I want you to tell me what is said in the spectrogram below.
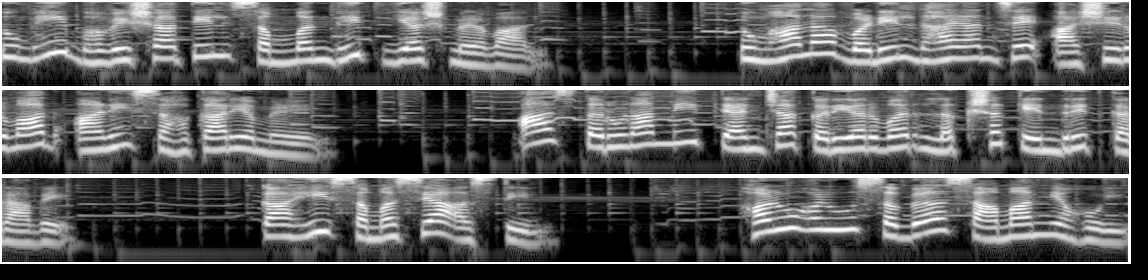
तुम्ही भविष्यातील संबंधित यश मिळवाल. तुम्हाला वडीलधायांचे आशीर्वाद आणि सहकार्य मिळेल. आज तरुणांनी त्यांच्या करिअरवर लक्ष केंद्रित करावे. काही समस्या असतील. हळूहळू सगळं सामान्य होईल.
